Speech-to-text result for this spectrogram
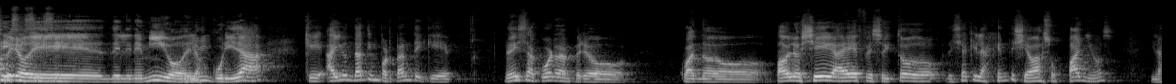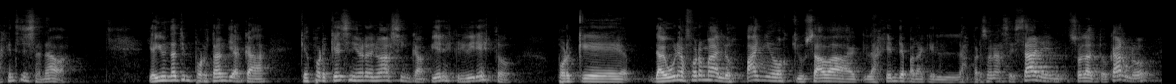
Sí, pero sí, de- del enemigo, de la oscuridad, que hay un dato importante que no sé si se acuerdan, pero cuando Pablo llega a Éfeso y todo, decía que la gente llevaba sus paños y la gente se sanaba. Y hay un dato importante acá, que es porque el Señor de nuevo hace hincapié en escribir esto. Porque de alguna forma los paños que usaba la gente para que las personas se sanen solo al tocarlo,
